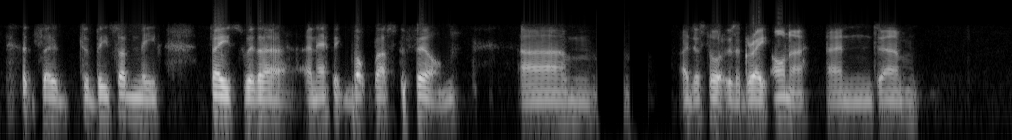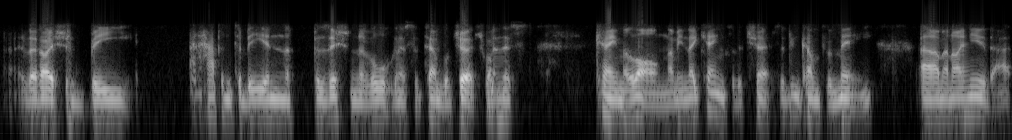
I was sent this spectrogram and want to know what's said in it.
so to be suddenly faced with a an epic blockbuster film. Um, I just thought it was a great honor, and um, that I should be happen to be in the position of organist at Temple Church when this came along. I mean, they came for the church; they didn't come for me, um, and I knew that.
